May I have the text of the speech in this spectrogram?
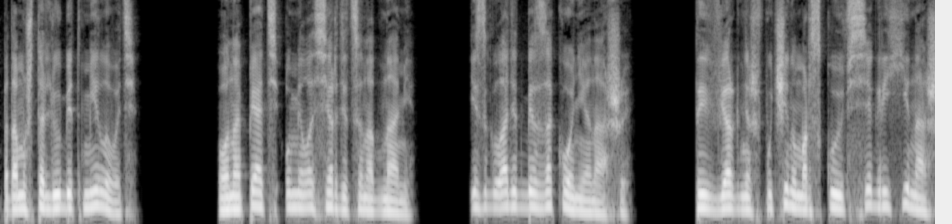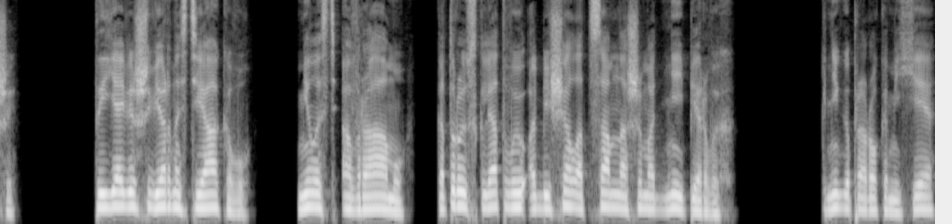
потому что любит миловать. Он опять умилосердится над нами и сгладит беззакония наши. Ты ввергнешь в пучину морскую все грехи наши. Ты явишь верность Иакову, милость Аврааму, которую склятвую обещал отцам нашим от дней первых. Книга пророка Михея,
